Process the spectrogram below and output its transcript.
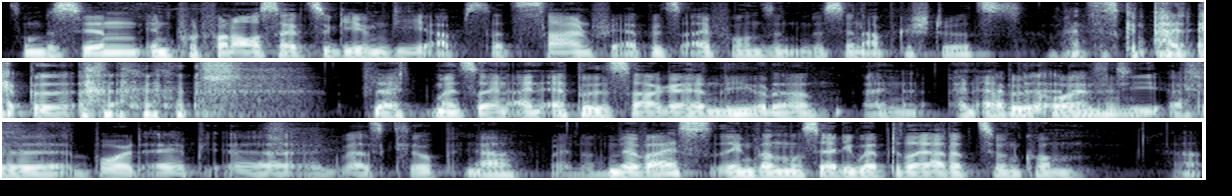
So ein bisschen Input von außerhalb zu geben. Die Absatzzahlen für Apples iPhone sind ein bisschen abgestürzt. Meinst du, es gibt bald Apple? Vielleicht meinst du ein, ein Apple-Saga-Handy oder ein, ein, Apple-Coin? NFT, Apple Board Ape, äh, irgendwas Club. Ja, weiter. Wer weiß, irgendwann muss ja die Web3-Adaption kommen. Ja.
